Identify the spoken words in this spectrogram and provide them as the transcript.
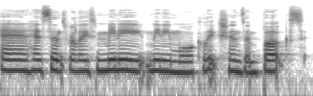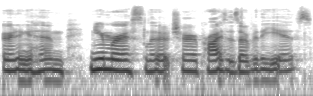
and has since released many, many more collections and books, earning him numerous literature prizes over the years.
